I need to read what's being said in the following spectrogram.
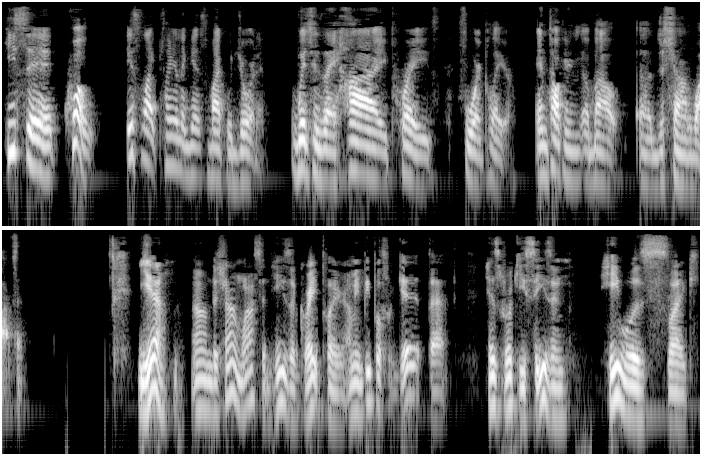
he said, "quote It's like playing against Michael Jordan, which is a high praise for a player." And talking about uh, Deshaun Watson. Yeah, um, Deshaun Watson, he's a great player. I mean, people forget that his rookie season, he was like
